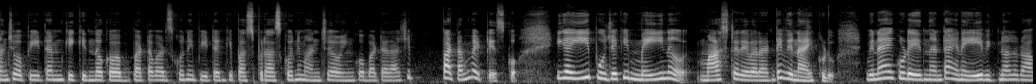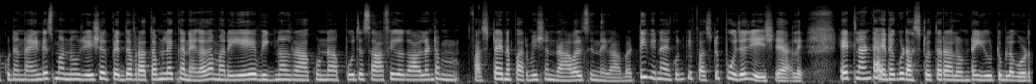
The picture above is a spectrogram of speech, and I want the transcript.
మంచిగా పీఠంకి కింద ఒక బట్ట పడుచుకొని పీఠంకి పసుపు రాసుకొని మంచిగా ఇంకో బట్ట రాసి పటం పెట్టేసుకో. ఇక ఈ పూజకి మెయిన్ మాస్టర్ ఎవరంటే వినాయకుడు. వినాయకుడు ఏంటంటే ఆయన ఏ విఘ్నాలు రాకుండా నైన్ డేస్ మనం నువ్వు చేసేది పెద్ద వ్రతం లెక్కనే కదా మరి ఏ విఘ్నాలు రాకుండా పూజ సాఫీగా కావాలంటే ఫస్ట్ ఆయన పర్మిషన్ రావాల్సిందే కాబట్టి వినాయకునికి ఫస్ట్ పూజ చేసేయాలి. ఎట్లా అంటే ఆయనకు కూడా అష్టోత్తరాలు ఉంటాయి యూట్యూబ్లో కూడా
